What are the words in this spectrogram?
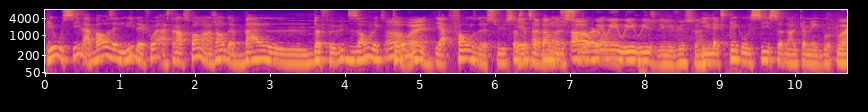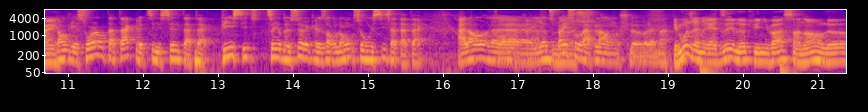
puis aussi, la base ennemie, des fois, elle se transforme en genre de balle de feu, disons, là, qui Ah, tourne. ouais. Puis elle te fonce dessus. Ça, Et ça s'appelle un tabarnouche. swirl. Ah oui, oui, oui, oui, je l'ai vu ça. Il l'explique aussi, ça, dans le comic book. Ouais. Donc, les swirls t'attaquent, le petit missile t'attaque. Puis, si tu tires dessus avec les orlons, ça aussi, ça t'attaque. Alors, euh, il y a du pain sur la planche, là, vraiment. Et moi, j'aimerais dire là, que l'univers sonore là,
